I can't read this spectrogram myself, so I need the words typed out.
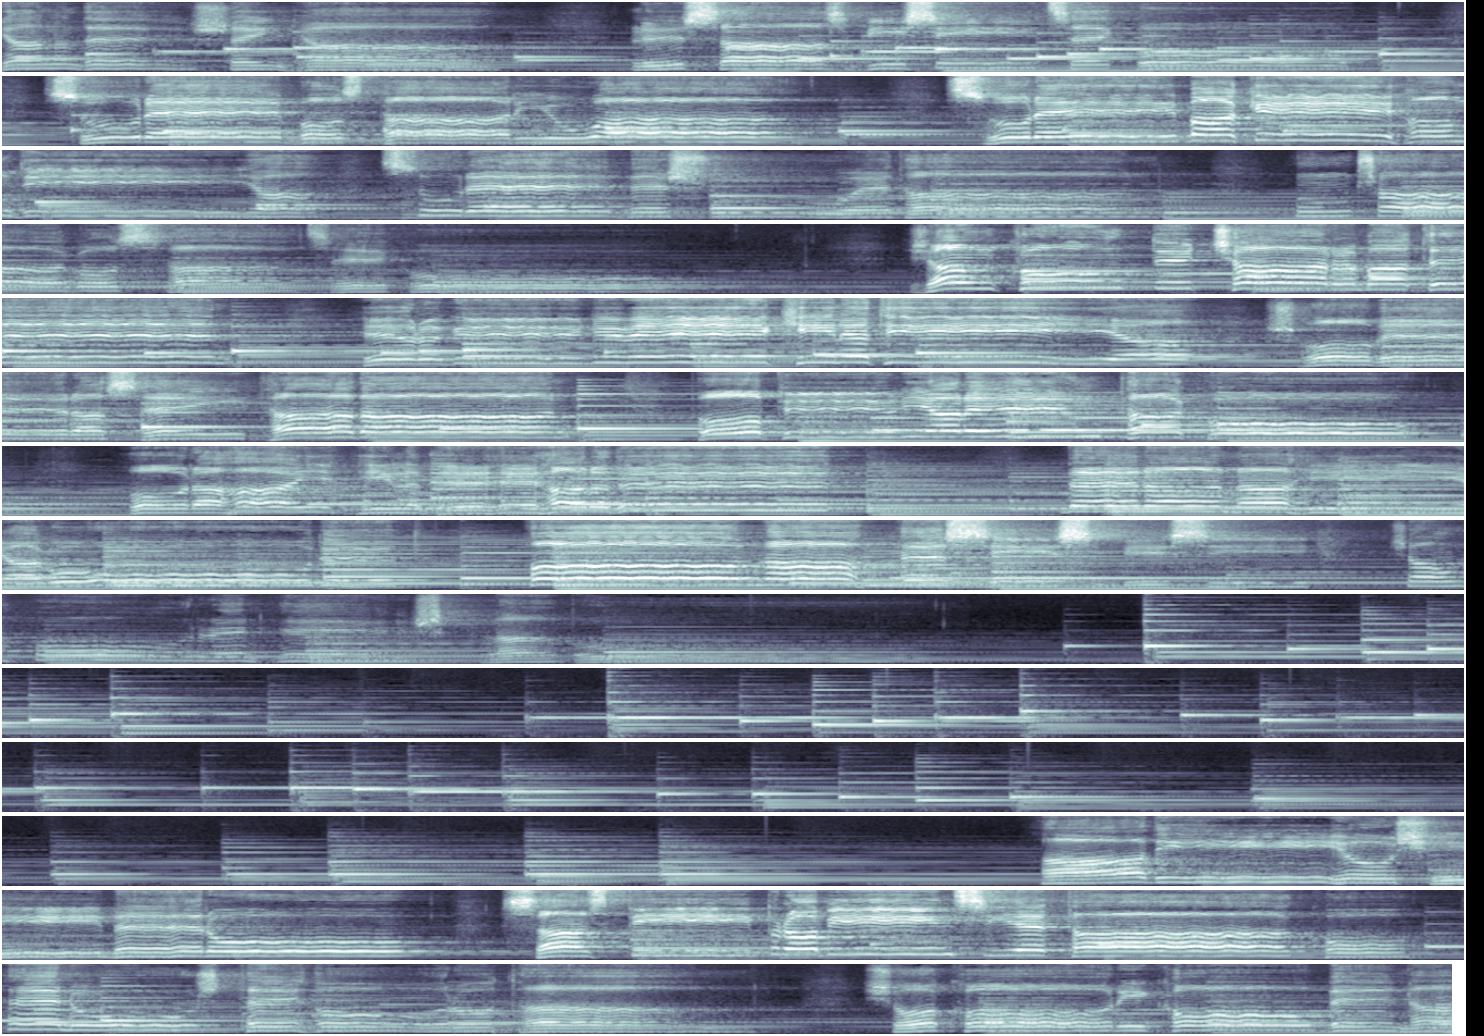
lysaz bizitzeko, zure bostariua, zure bake handia, zure besuetan, untsago zatzeko. Jan konte txar Ergül ve kinetiya Şovera seytadan. Popülyarın tako Horay hilbe hardut Ben anahi agudut Ona esis bisi Çaun Adio Scibero, saspi provincietaco, en uste horotan, shokorico bena.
